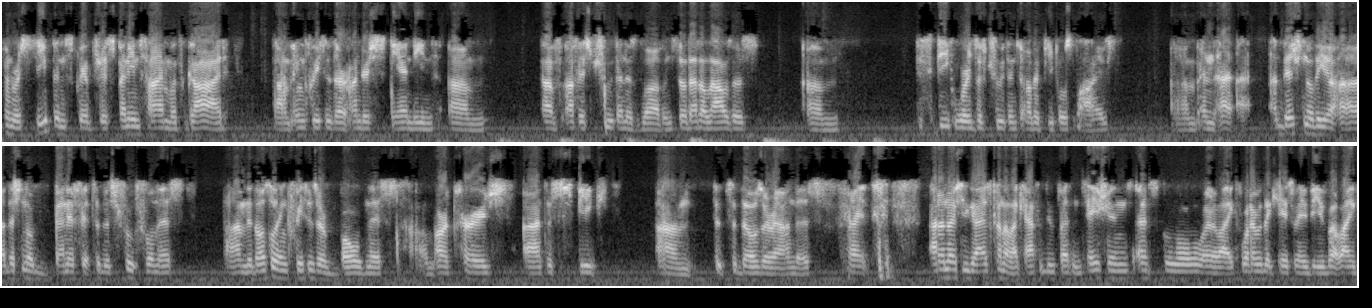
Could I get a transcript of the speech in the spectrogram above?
when we're steeped in Scripture, spending time with God um, increases our understanding um, of, of His truth and His love, and so that allows us um, to speak words of truth into other people's lives. Um, and uh, additionally, uh, additional benefit to this fruitfulness, um, it also increases our boldness, our courage uh, to speak um, to, to those around us. Right? I don't know if you guys kind of like have to do presentations at school or like whatever the case may be, but like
